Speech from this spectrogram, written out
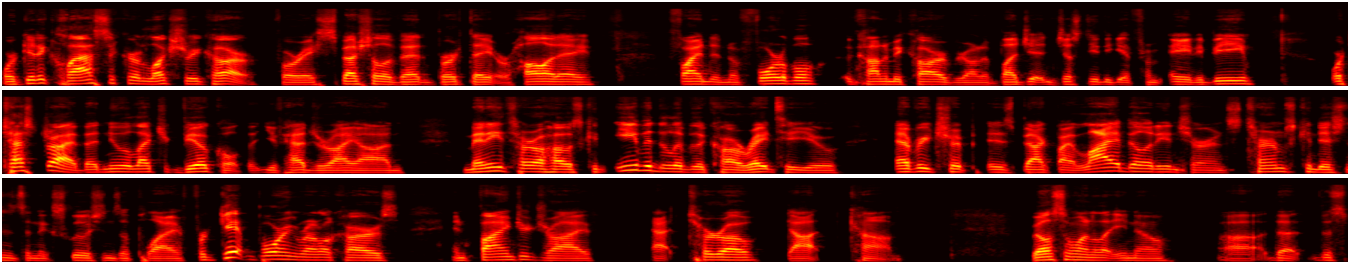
or get a classic or luxury car for a special event, birthday, or holiday. Find an affordable economy car if you're on a budget and just need to get from A to B, or test drive that new electric vehicle that you've had your eye on. Many Turo Hosts can even deliver the car right to you. Every trip is backed by liability insurance. Terms, conditions, and exclusions apply. Forget boring rental cars and find your drive at Turo.com. We also want to let you know uh, that this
